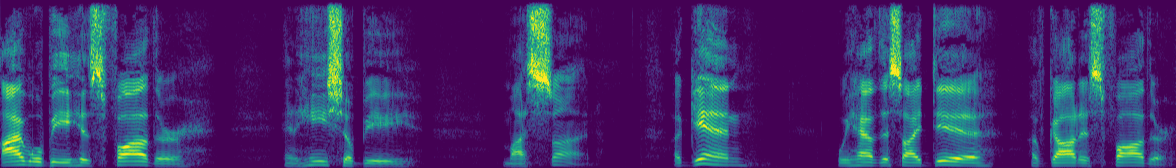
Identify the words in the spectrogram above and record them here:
I will be his father and he shall be my son. Again, we have this idea of God as father.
